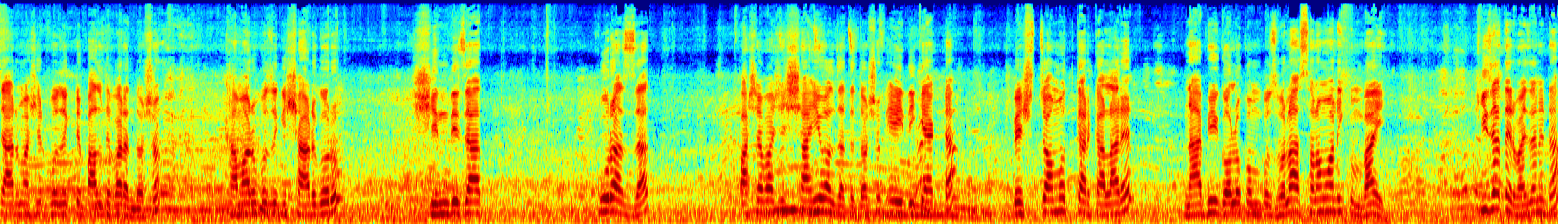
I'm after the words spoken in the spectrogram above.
চার মাসের প্রজেক্টে পালতে পারেন দর্শক। খামার উপযোগী ষাড় গরু, সিন্ধি জাত কুরাজ জাত, পাশাপাশি শাহিওয়াল জাতের দর্শক। এই দিকে একটা বেশ চমৎকার কালারের নাভি গলকম্ব ঝোলা আসসালামু আলাইকুম ভাই। কি জাতের ভাই ভাইজান এটা?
